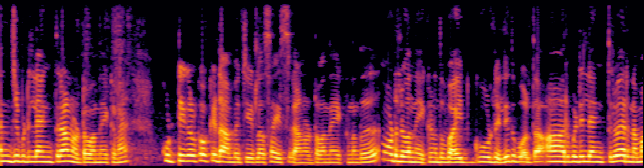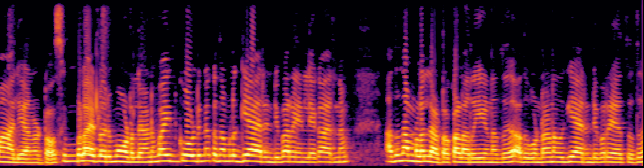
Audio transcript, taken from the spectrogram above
അഞ്ച് പിടി ലെങ്ത്തിലാണ് കേട്ടോ വന്നേക്കണേ. കുട്ടികൾക്കൊക്കെ ഇടാൻ പറ്റിയിട്ടുള്ള സൈസിലാണ് കേട്ടോ വന്നേക്കുന്നത് മോഡൽ വന്നേക്കുന്നത് വൈറ്റ് ഗോൾഡിൽ ഇതുപോലത്തെ ആറ് പിടി ലെങ്ത്തിൽ വരുന്ന മാലയാണ് കേട്ടോ. സിമ്പിൾ ആയിട്ടുള്ള ഒരു മോഡലാണ് വൈറ്റ് ഗോൾഡിനൊക്കെ നമ്മൾ ഗ്യാരണ്ടി പറയണില്ലേ? കാരണം അത് നമ്മളല്ല കേട്ടോ കളർ ചെയ്യണത്. അതുകൊണ്ടാണ് അത് ഗ്യാരണ്ടി പറയാത്തത്.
